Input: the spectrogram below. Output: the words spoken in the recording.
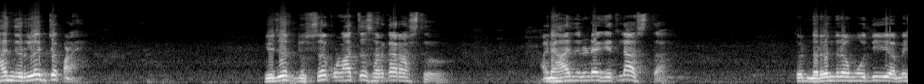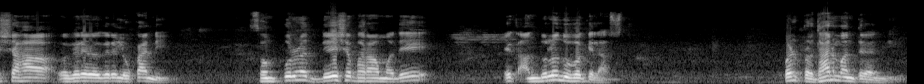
हा निर्लज्जपणा आहे. हे जर दुसरं कोणाचं सरकार असतं आणि हा निर्णय घेतला असता तर नरेंद्र मोदी अमित शहा वगैरे वगैरे लोकांनी संपूर्ण देशभरामध्ये एक आंदोलन उभं केलं असतं. पण प्रधानमंत्र्यांनी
